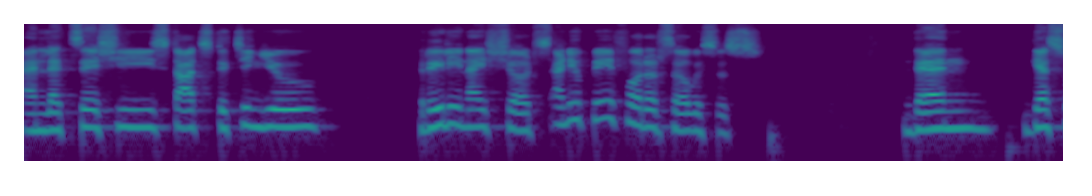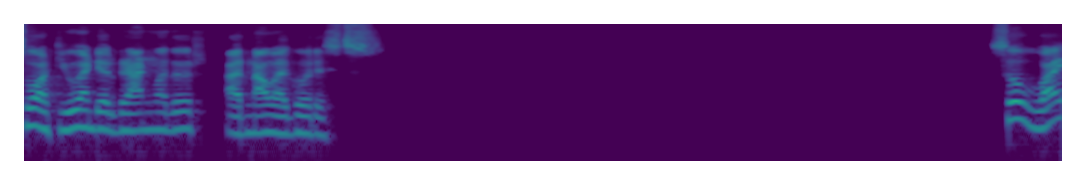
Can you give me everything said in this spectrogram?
And let's say she starts stitching you really nice shirts and you pay for her services. Then guess what? You and your grandmother are now agorists. So, why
